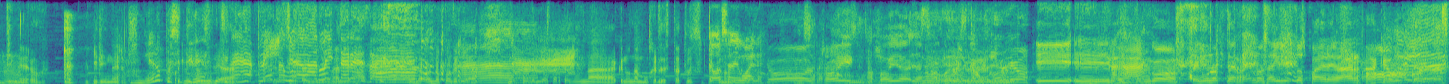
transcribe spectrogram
Dinero. Y dinero. Dinero, pues si tienes. familia- Plata, Súper huevada, no interesa. No, no podría. No podría estar con una, con una mujer de estatus. Todos son iguales. Yo soy, soy, ya, ya no me No, acuerdo, soy Capricornio. Y, y pues tengo, tengo unos terrenos ahí listos para heredar. Para que busques.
